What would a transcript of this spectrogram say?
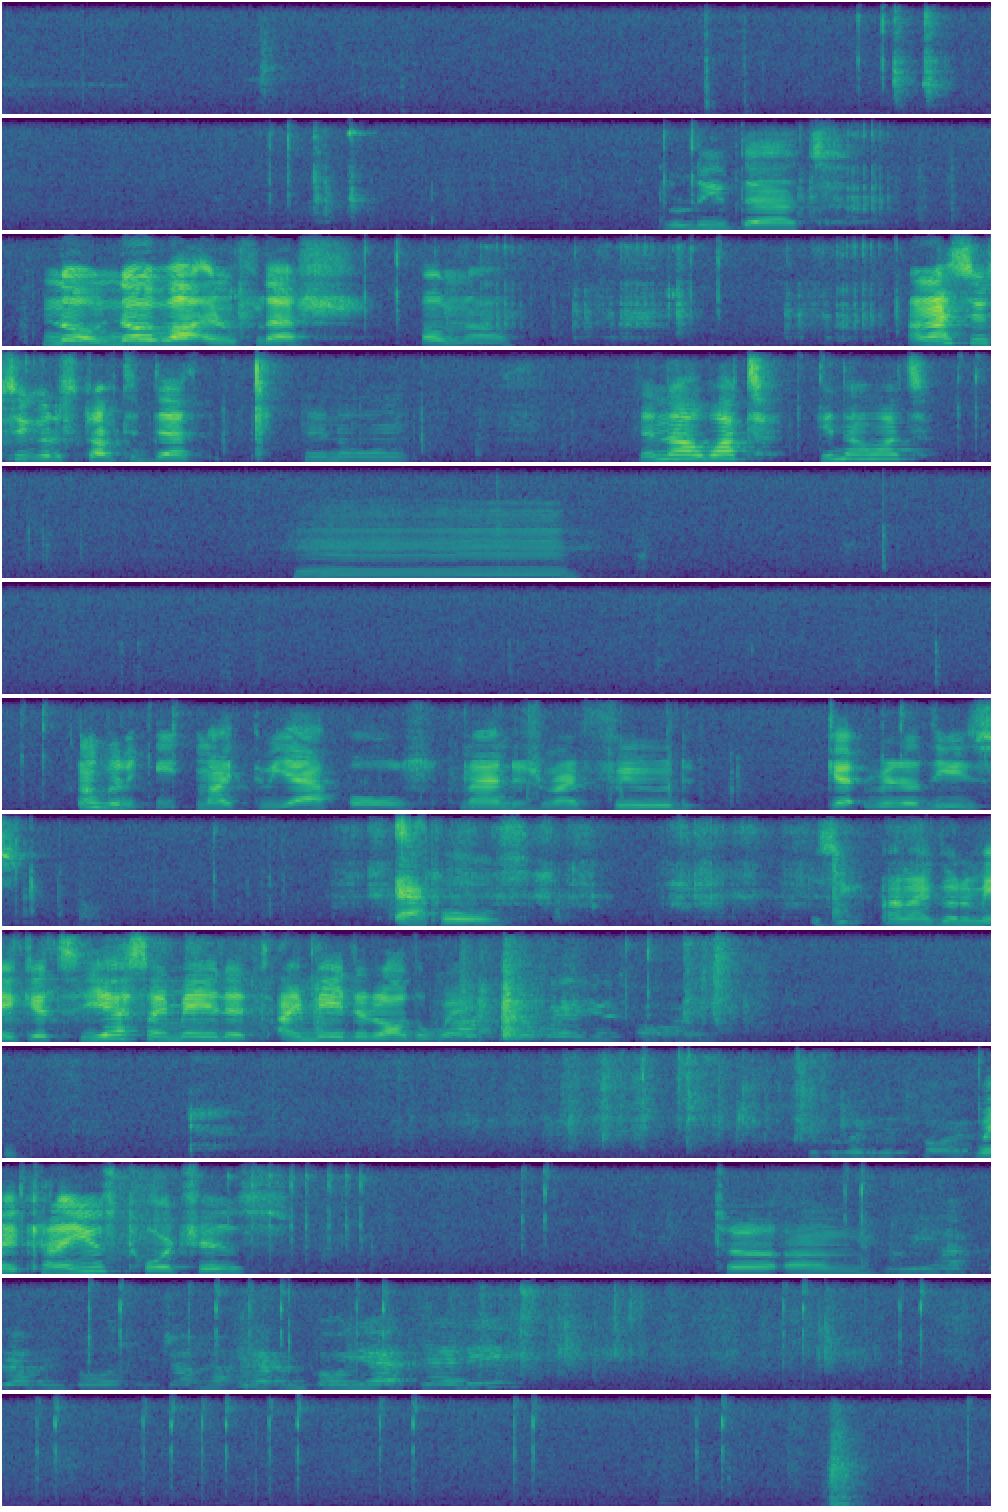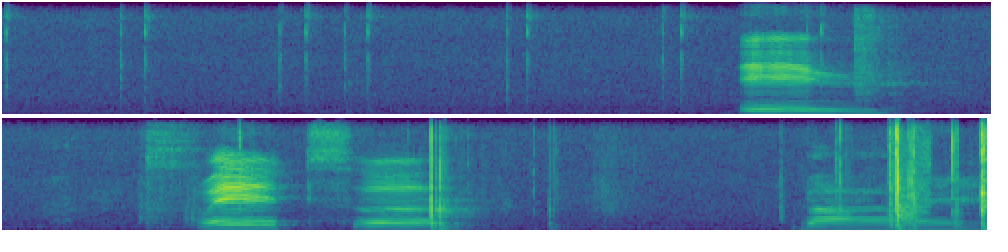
believe that. No, no rotten flesh. Oh no. Am I seriously gonna starve to death? You know what? You know what? You know what? Hmm. I'm gonna eat my three apples, manage my food, get rid of these apples. Am I gonna make it? Yes, I made it. I made it all the way. Put away your toy. the toilet. Wait, can I use torches? To um. Let me have grab and go. John have grab and go yet? Ready? Ew. Wait. Uh. Bye.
